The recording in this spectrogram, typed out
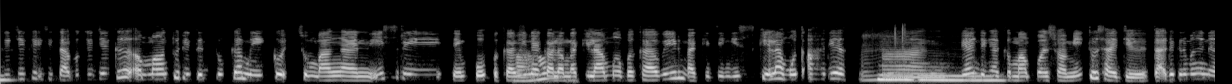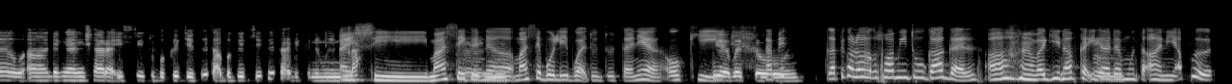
bekerja ke isteri tak bekerja ke amount tu ditentukan mengikut sumbangan isteri tempoh perkahwinan Faham. kalau makin lama berkahwin makin tinggi sikit lah mut'ah dia Mhm. Ah, Hmm. dia dengan kemampuan suami itu saja. Tak ada kena mengena uh, dengan syarat isteri tu bekerja ke tak bekerja ke tak ada kena I mengena lah. see. Masih Hmm. kena, masih boleh buat tuntutan ya? Okey. Ya betul. Tapi- Tapi kalau suami tu gagal uh, bagi nafkah idah Hmm. dan muta'ah ni, apa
